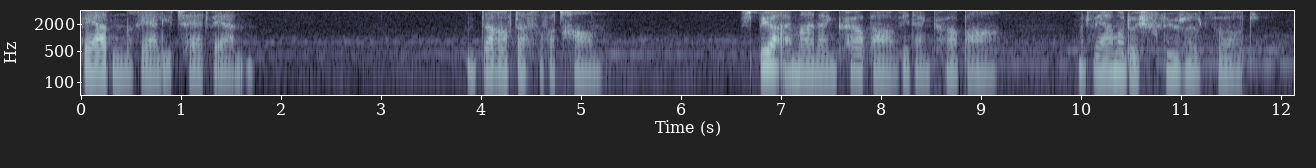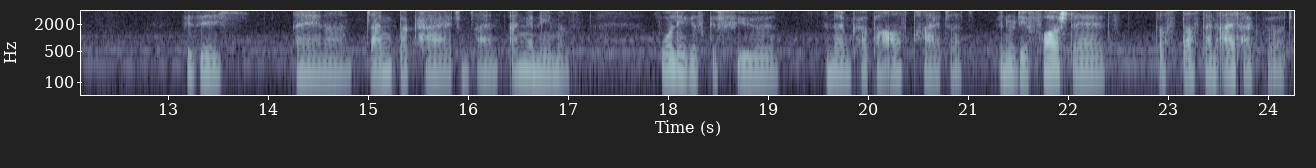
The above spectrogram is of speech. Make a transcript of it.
werden Realität werden. Und darauf darfst du vertrauen. Spür einmal in deinen Körper, wie dein Körper mit Wärme durchflutet wird, wie sich eine Dankbarkeit und ein angenehmes wohliges Gefühl in deinem Körper ausbreitet, wenn du dir vorstellst, dass das dein Alltag wird.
